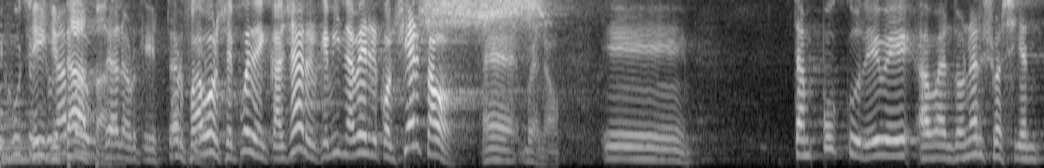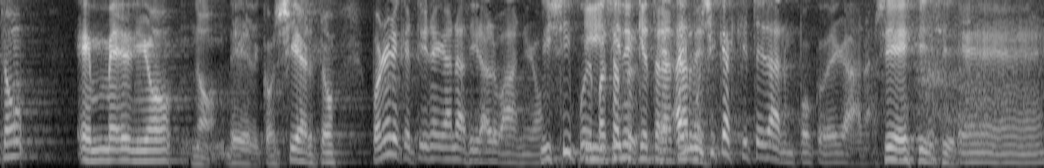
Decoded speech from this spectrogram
Y justo Sí, hizo que una tapa. pausa la orquesta. Por favor, ¿se pueden callar el que viene a ver el concierto? Eh, bueno. eh, tampoco debe abandonar su asiento en medio No. del concierto. Ponerle que tiene ganas de ir al baño. Y sí, puede Y pasar. tiene que Eh, hay tratar de... músicas que te dan un poco de ganas. Sí, sí. Eh,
